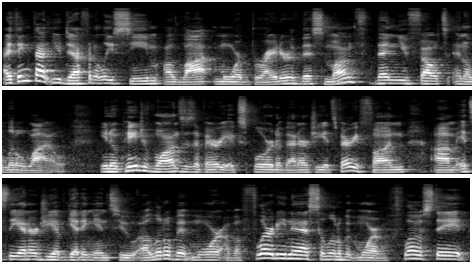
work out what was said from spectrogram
I think that you definitely seem a lot more brighter this month than you felt in a little while. You know, Page of Wands is a very explorative energy. It's very fun. Um, it's the energy of getting into a little bit more of a flirtiness, a little bit more of a flow state.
